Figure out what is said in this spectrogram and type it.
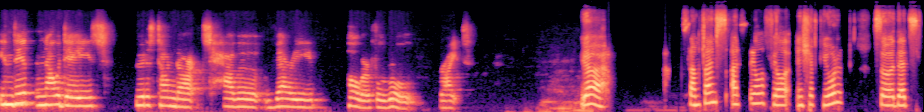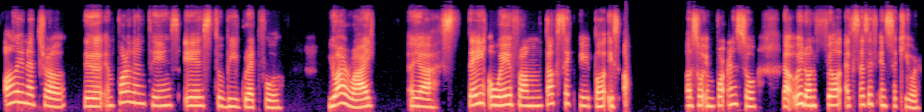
Indeed, nowadays, beauty standards have a very powerful role, right? Yeah. Sometimes I still feel insecure, so that's only natural. The important thing is to be grateful. You are right. Uh, yeah, staying away from toxic people is also important so that we don't feel excessive insecure.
